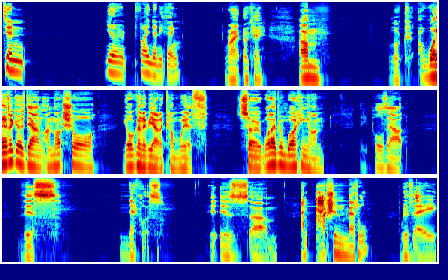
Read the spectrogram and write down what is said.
didn't you know, find anything. Right. Okay. Um, look, uh, whatever goes down, I'm not sure you're going to be able to come with. So what I've been working on, he pulls out this necklace. It is um, an ashen metal with a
